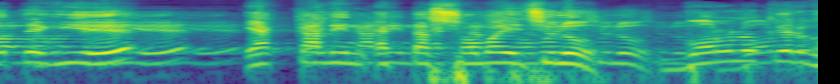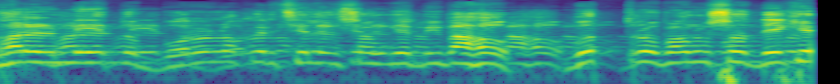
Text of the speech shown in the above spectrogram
হতে গিয়ে এককালীন একটা সময় ছিল। বড় লোকের ঘরের মেয়ে তো বড় লোকের ছেলের সঙ্গে বিবাহ গোত্র বংশ দেখে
